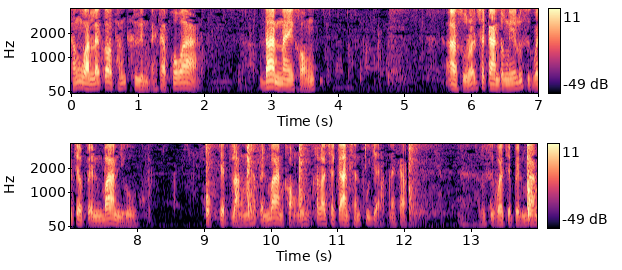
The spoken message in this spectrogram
ทั้งวันและก็ทั้งคืนนะครับ เพราะว่าด้านในของศูนย์ราชการตรงนี้รู้สึกว่าจะเป็นบ้านอยู่หกเจ็ดหลังนะครับ เป็นบ้านของข้าราชการชั้นผู้ใหญ่นะครับ รู้สึกว่าจะเป็นบ้าน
